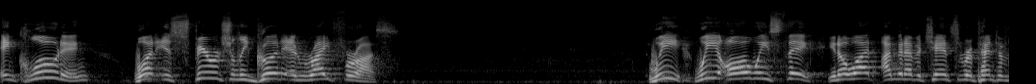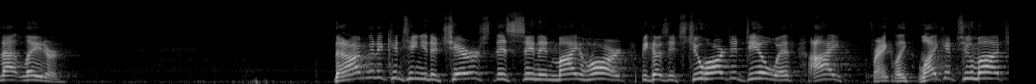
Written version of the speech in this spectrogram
including what is spiritually good and right for us. We, we always think, you know what? I'm going to have a chance to repent of that later. That I'm going to continue to cherish this sin in my heart because it's too hard to deal with. I, frankly, like it too much.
